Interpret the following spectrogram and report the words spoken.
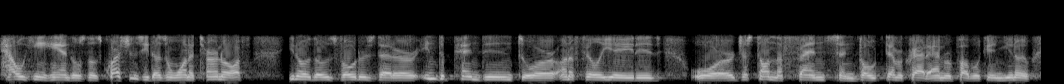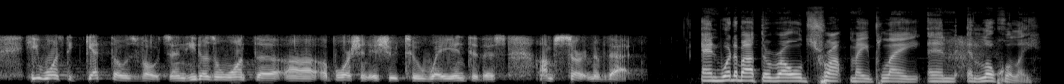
how he handles those questions. He doesn't want to turn off, you know, those voters that are independent or unaffiliated or just on the fence and vote Democrat and Republican. You know, he wants to get those votes, and he doesn't want the uh, abortion issue to weigh into this. I'm certain of that. And what about the role Trump may play in, in locally?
